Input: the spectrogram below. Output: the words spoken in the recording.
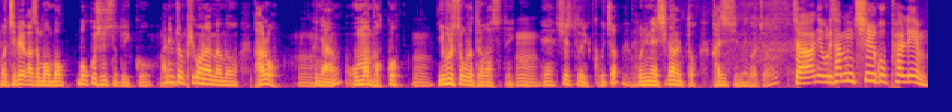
뭐 집에 가서 뭐 먹, 먹고 쉴 수도 있고 아니면 좀 피곤하면 뭐 바로 그냥 옷만 벗고 이불 속으로 들어갈 수도 있고 예, 쉴 수도 있고 그렇죠? 본인의 시간을 또 가질 수 있는 거죠. 자, 아니 우리 3798님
